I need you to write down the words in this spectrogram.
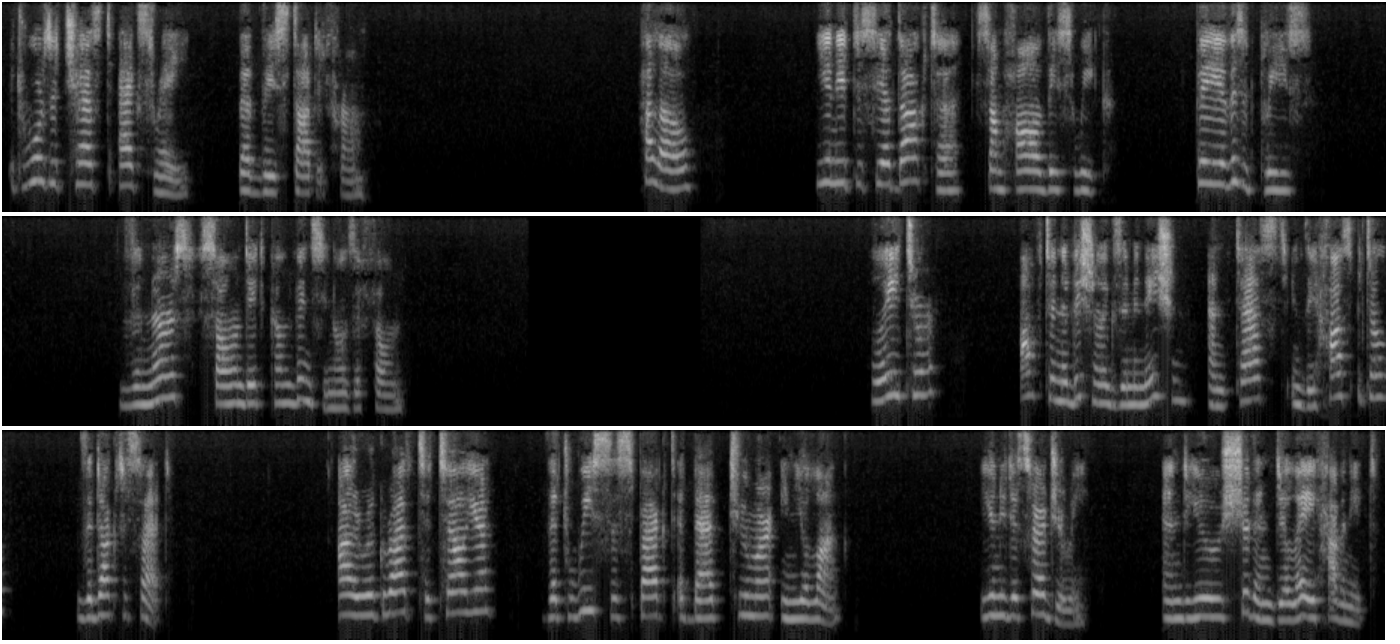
It was a chest x-ray that they started from. Hello. You need to see a doctor somehow this week. Pay a visit, please. The nurse sounded convincing on the phone. Later, after an additional examination and tests in the hospital, the doctor said, I regret to tell you that we suspect a bad tumor in your lung. You need a surgery, and you shouldn't delay having it.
